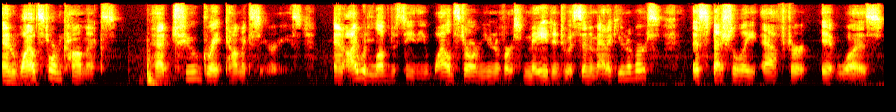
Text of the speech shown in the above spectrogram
And Wildstorm Comics had two great comic series. And I would love to see the Wildstorm universe made into a cinematic universe, especially after it was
